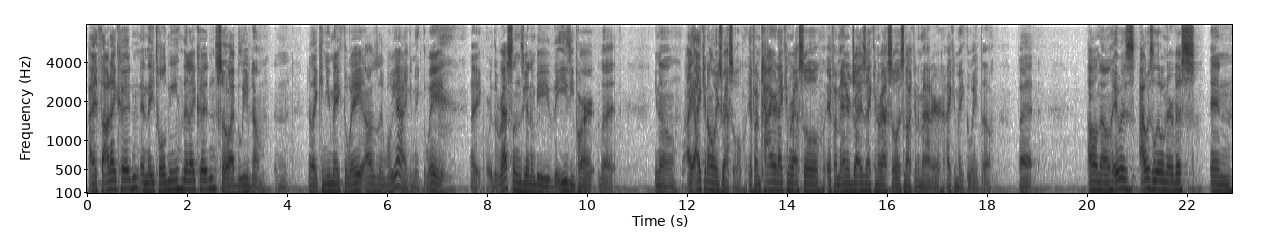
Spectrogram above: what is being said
I thought I could, and they told me that I could, so I believed them. They're like, "Can you make the weight?" I was like, "Well, yeah, I can make the weight. Like, the wrestling's gonna be the easy part, but." You know, I, I can always wrestle. If I'm tired, I can wrestle. If I'm energized, I can wrestle. It's not gonna matter. I can make the weight though. But I don't know. It was I was a little nervous, and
